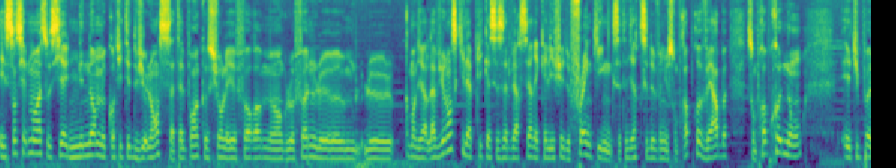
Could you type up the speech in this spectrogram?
essentiellement associé à une énorme quantité de violence, à tel point que sur les forums anglophones, le, le- comment dire, la violence qu'il applique à ses adversaires est qualifiée de franking, c'est-à-dire que c'est devenu son propre verbe, son propre nom, et tu peux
